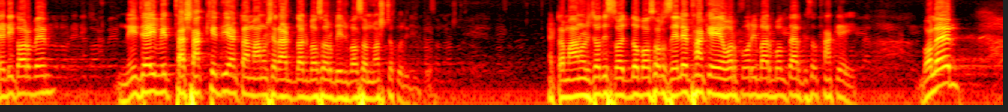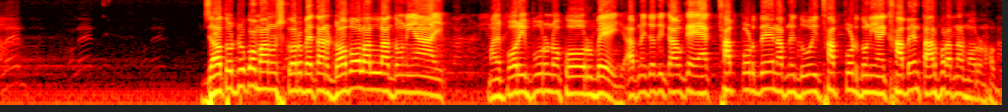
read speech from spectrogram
রেডি করবেন, নিজেই মিথ্যা সাক্ষী দিয়ে একটা মানুষের আট, দশ বছর, বিশ বছর নষ্ট করে দিত। একটা মানুষ যদি চোদ্দ বছর জেলে থাকে, ওর পরিবার বলতে আর কিছু থাকে বলেন। যতটুকু মানুষ করবে তার ডবল আল্লাহ দুনিয়ায় মানে পরিপূর্ণ করবে। আপনি যদি কাউকে এক থাপ্পড় দেন, আপনি দুই থাপ্পড় দুনিয়ায় খাবেন, তারপর আপনার মরণ হবে।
